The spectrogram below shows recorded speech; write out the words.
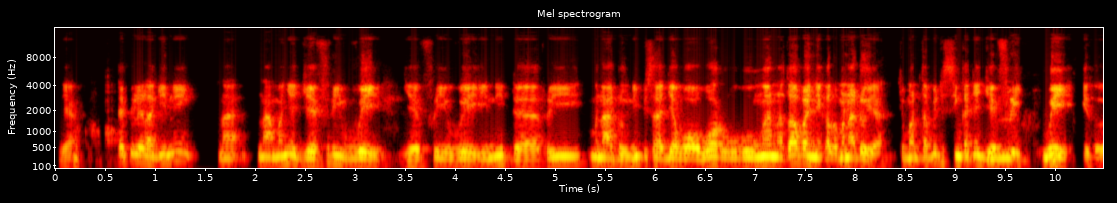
Ya, saya pilih lagi nih. Nah, namanya Jeffrey Way. Jeffrey Way ini dari Manado. Ini bisa aja wawor hubungan atau apa ini kalau Manado ya. Cuman tapi disingkatnya Jeffrey hmm. Way gitu.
